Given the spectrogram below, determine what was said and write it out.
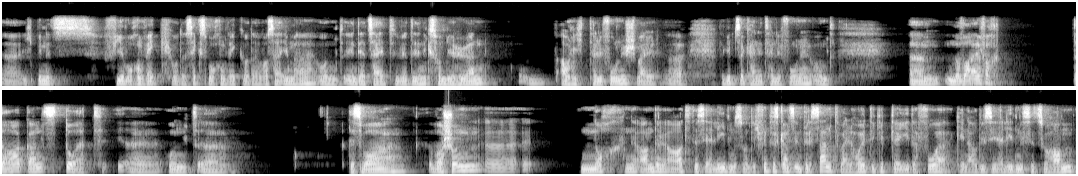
äh, ich bin jetzt vier Wochen weg oder sechs Wochen weg oder was auch immer. Und in der Zeit wird ihr nichts von mir hören. Auch nicht telefonisch, weil äh, da gibt's ja keine Telefone. Und ähm, man war einfach da ganz dort. Äh, und äh, das war, war schon äh, noch eine andere Art des Erlebens. Und ich finde das ganz interessant, weil heute gibt ja jeder vor, genau diese Erlebnisse zu haben,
